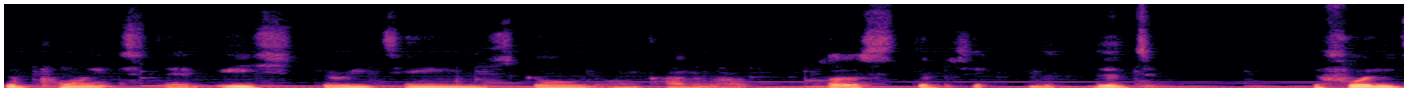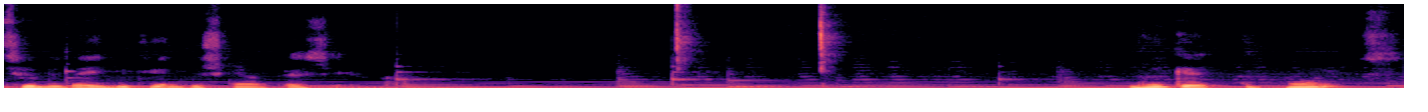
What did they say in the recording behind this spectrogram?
the points that each three teams scored on Colorado, plus the the, the, the 42 today. You can't discount that shit. Look at the points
